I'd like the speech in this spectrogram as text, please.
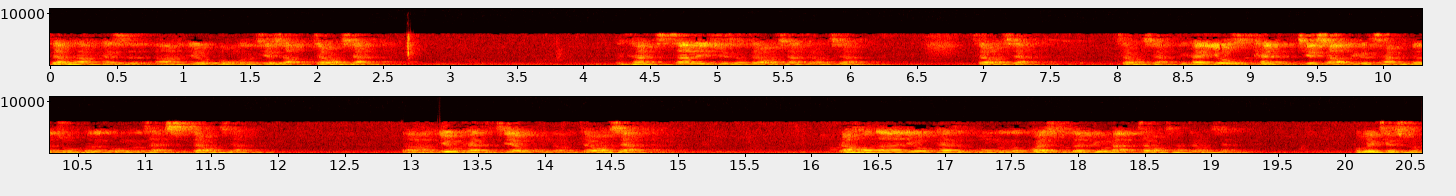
再往下开始啊，又功能介绍，再往下。你看三类学生，再往下，再往下，再往下，再往下。你看又是开始介绍这个产品的综合的功能展示，再往下，啊，又开始介绍功能，再往下。然后呢，又开始功能的快速的浏览，再往下，再往下。OK，结束了。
